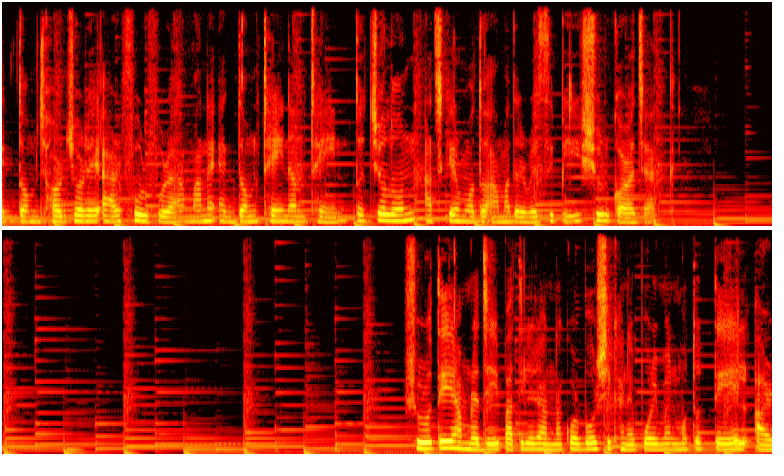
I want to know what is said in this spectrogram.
একদম ঝরঝরে আর ফুরফুরা মানে একদম ঠেইন অ্যান্ড ঠেইন। তো চলুন আজকের মতো আমাদের রেসিপি শুরু করা যাক। শুরুতেই আমরা যেই পাতিলে রান্না করব, সেখানে পরিমাণ মতো তেল আর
